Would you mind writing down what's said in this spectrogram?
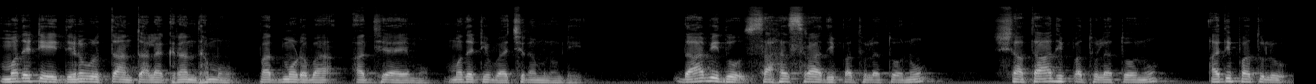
మొదటి దినవృత్తాంతాల గ్రంథము పదమూడవ అధ్యాయము మొదటి వచనం నుండి దావిదు సహస్రాధిపతులతోనూ శతాధిపతులతోనూ అధిపతులు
